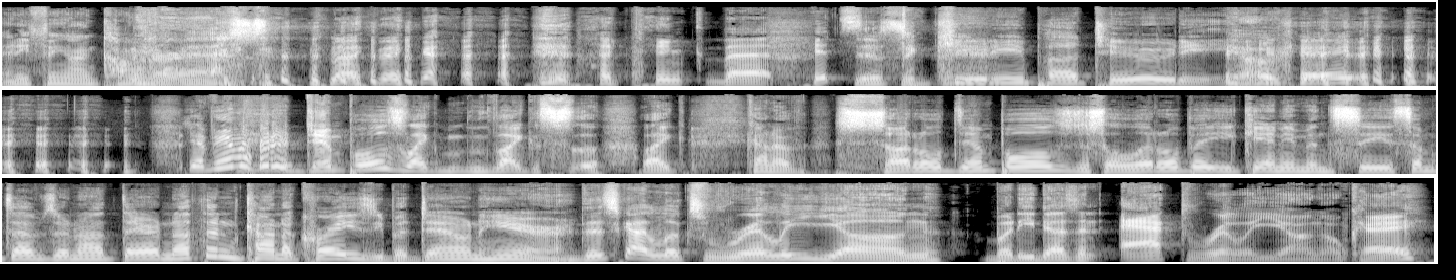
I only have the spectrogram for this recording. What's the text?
Anything on Connor S? And I think I think that hits it. It's a cutie patootie, okay? have you ever heard of dimples? Like, like, like, kind of subtle dimples, just a little bit. You can't even see. Sometimes they're not there. Nothing kind of crazy, but down here, This guy looks really young, but he doesn't act really young, okay?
